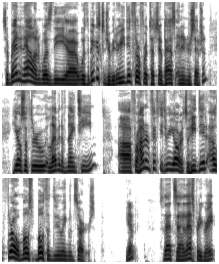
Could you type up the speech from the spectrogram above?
So Brandon Allen was the uh, was the biggest contributor. He did throw for a touchdown pass and interception. He also threw 11 of 19 uh, for 153 yards. So he did outthrow most both of the New England starters. Yep. So that's uh, that's pretty great.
